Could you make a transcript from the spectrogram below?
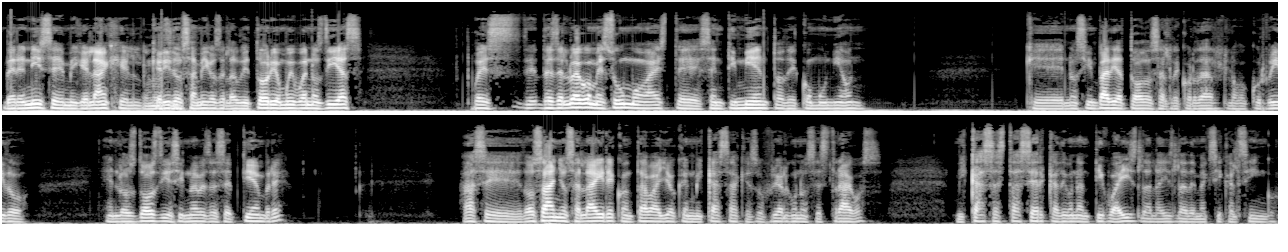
Berenice, Miguel Ángel, queridos amigos del auditorio, muy buenos días. Pues desde luego me sumo a este sentimiento de comunión que nos invade a todos al recordar lo ocurrido en los dos 19 de septiembre. Hace dos años al aire contaba yo que en mi casa que sufrió algunos estragos. Mi casa está cerca de una antigua isla, la isla de Mexicalcingo.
